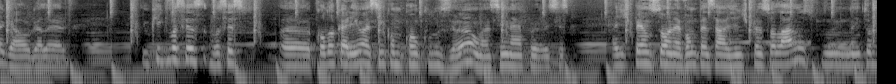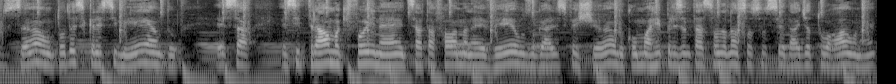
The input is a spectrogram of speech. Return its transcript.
Legal, galera. E o que, que vocês, vocês uh, colocariam assim como conclusão, assim, né? A gente pensou, né? Vamos pensar, a gente pensou lá no, na introdução, todo esse crescimento, essa, esse trauma que foi, né? De certa forma, né? Ver os lugares fechando como uma representação da nossa sociedade atual, né?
